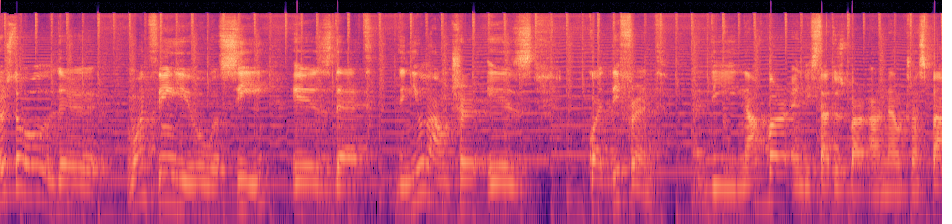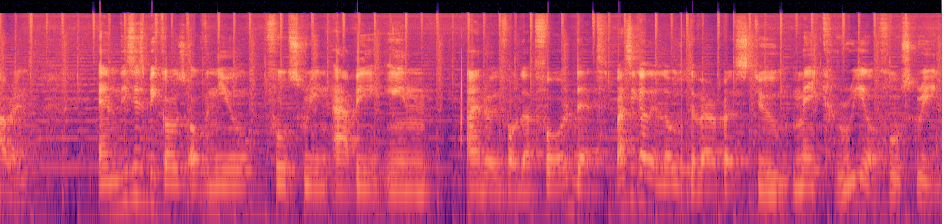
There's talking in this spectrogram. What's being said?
First of all, the one thing you will see is that the new launcher is quite different. The navbar and the status bar are now transparent. And this is because of a new full screen API in Android 4.4 that basically allows developers to make real full screen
